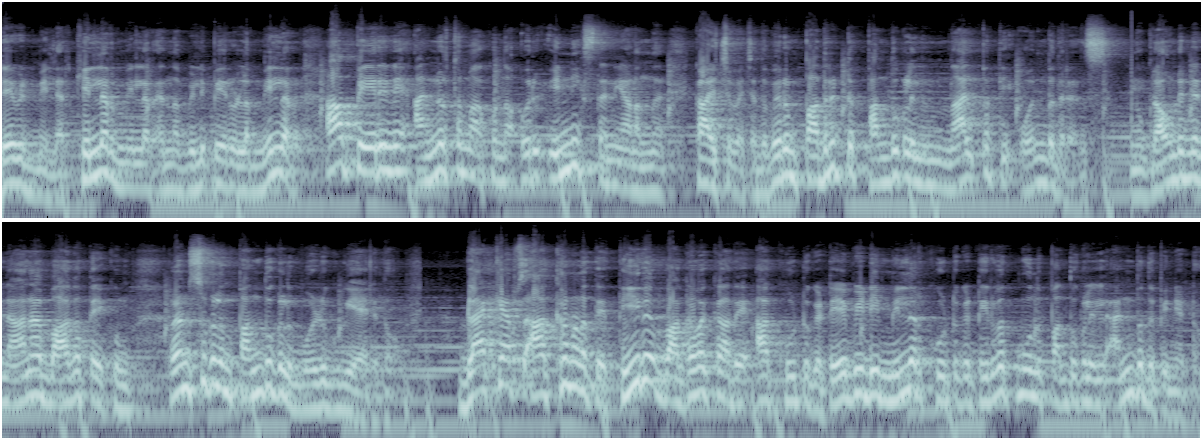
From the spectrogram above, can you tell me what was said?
ഡേവിഡ് മില്ലർ കില്ലർ മില്ലർ എന്ന വിളിപ്പേരുള്ള മില്ലർ ആ പേരിനെ അന്വർത്ഥമാക്കുന്ന ഒരു ഇന്നിങ്സ് തന്നെയാണെന്ന് കാഴ്ചവെച്ചത്. വെറും പതിനെട്ട് പന്തുകളിൽ നിന്ന് നാൽപ്പത്തി ഒൻപത് റൺസ് ഗ്രൗണ്ടിന്റെ നാനാ ഭാഗത്തേക്കും റൺസുകളും പന്തുകളും ഒഴുകുകയായിരുന്നു. ബ്ലാക്ക് ക്യാപ്സ് ആക്രമണത്തെ തീരെ വകവെക്കാതെ ആ കൂട്ടുകെട്ട് എ ബി ഡി മില്ലർ കൂട്ടുകെട്ട് ഇരുപത്തിമൂന്ന് പന്തുകളിൽ അൻപത് പിന്നിട്ടു.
